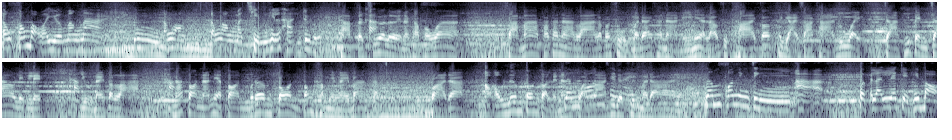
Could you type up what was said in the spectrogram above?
ต้องต้องบอกว่าเยอะมากๆอืมต้องลองต้องลอง มาชิมที่ร้านดูครับแต่ค่ะเชื่อเลยนะครับ เพราะว่าสามารถพัฒนาร้านแล้วก็สูตรมาได้ขนาดนี้เนี่ยแล้วสุดท้ายก็ขยายสาขาด้วย จากที่เป็นเจ้าเล็กค่ะๆอยู่ในตลาดค่ะณตอนนั้นเนี่ยตอนเริ่มต้นต้องทำยังไงบ้างครับ กว่าจะเอาเอาเริ่มต้นก่อนเลยนะเริ่มกว่าต้นร้านใช่ที่ไหมจะขึ้นมาได้ เริ่มต้นจริงๆอ่า เปิดเป็นร้านเล็กอย่างที่บอก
